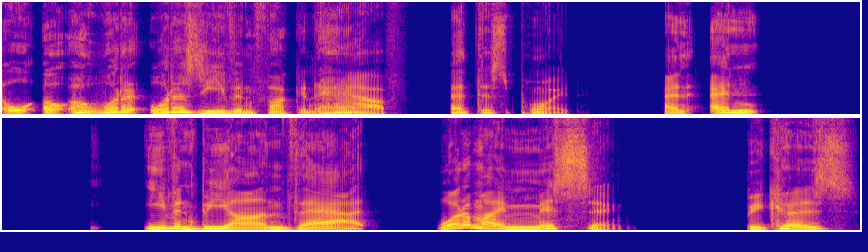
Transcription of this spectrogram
uh, what what does he even fucking have at this point? And and even beyond that, what am I missing? Because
